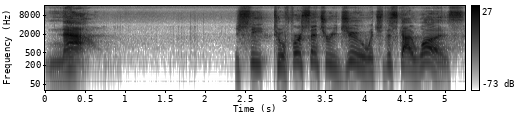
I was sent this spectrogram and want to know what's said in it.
now? You see, to a first century Jew, which this guy was,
